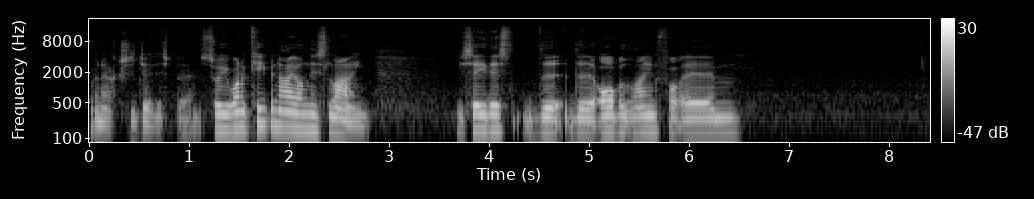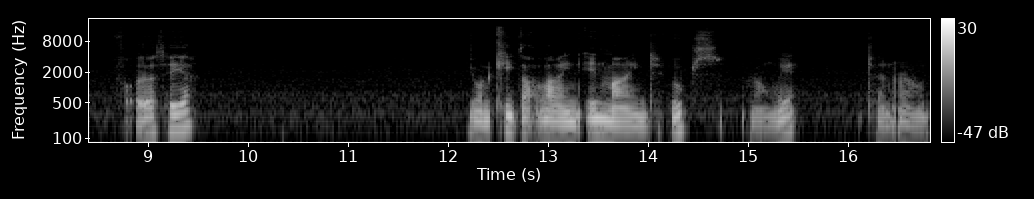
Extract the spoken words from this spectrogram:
when I actually do this burn. So you want to keep an eye on this line. You see this the the orbit line for um for Earth here. You want to keep that line in mind. Oops, wrong way. Turn around.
